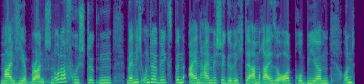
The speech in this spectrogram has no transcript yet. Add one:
mal hier brunchen oder frühstücken, wenn ich unterwegs bin, einheimische Gerichte am Reiseort probieren. Und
